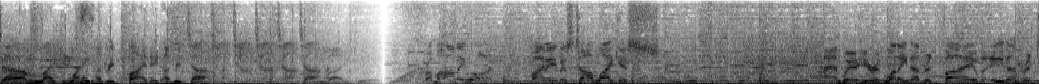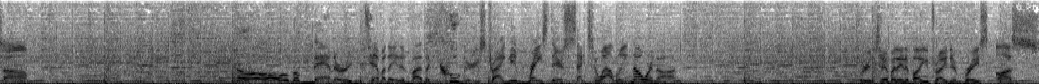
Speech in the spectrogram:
Tom Leykis. 1-800-5800-TOM. Tom Leykis. From Hollywood, my name is Tom Leykis. And we're here at 1-800-5800-TOM. Oh, the men are intimidated by the cougars trying to embrace their sexuality. No, we're not. We're intimidated by you trying to embrace us.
